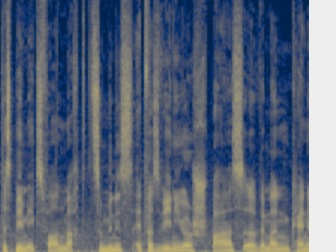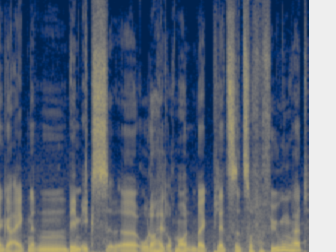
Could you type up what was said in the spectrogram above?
das BMX-Fahren macht zumindest etwas weniger Spaß, wenn man keine geeigneten BMX- oder halt auch Mountainbike-Plätze zur Verfügung hat.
